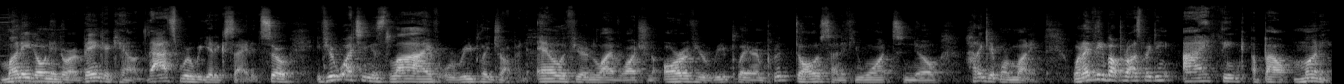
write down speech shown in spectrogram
money going into our bank account, that's where we get excited. So if you're watching this live or replay, drop an L if you're in live watching, R if you're a replayer, and put a dollar sign if you want to know how to get more money. When I think about prospecting, I think about money.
